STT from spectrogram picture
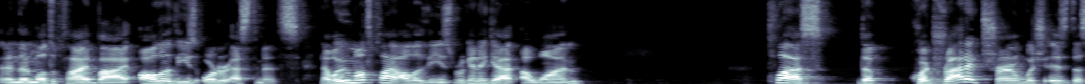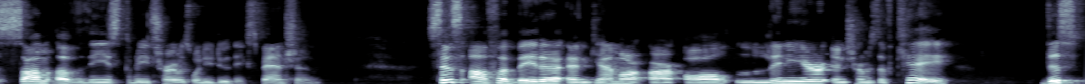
and then multiplied by all of these order estimates. Now when we multiply all of these, we're going to get a 1 plus the quadratic term, which is the sum of these three terms when you do the expansion. Since alpha, beta, and gamma are all linear in terms of k, this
